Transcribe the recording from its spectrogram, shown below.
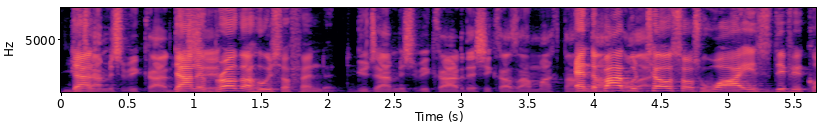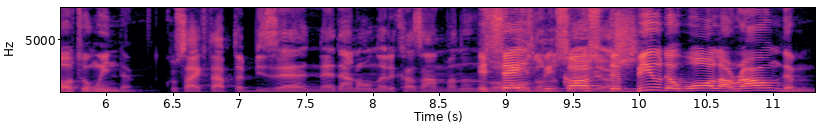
Gücenmiş bir than a kardeşi, brother who is offended. gücenmiş bir kardeşi kazanmaktan And the daha Bible kolay. tells us why it's difficult to win them. Kutsal kitapta bize neden onları kazanmanın It zor says olduğunu because söylüyor. they build a wall around them,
